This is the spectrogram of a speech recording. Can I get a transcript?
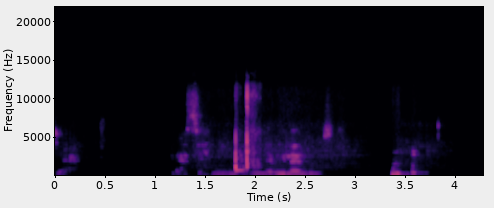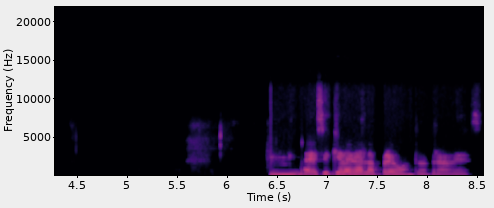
Ya. Gracias, niña. Ya vi la luz. Mm, vale, Si quiere haga la pregunta otra vez.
